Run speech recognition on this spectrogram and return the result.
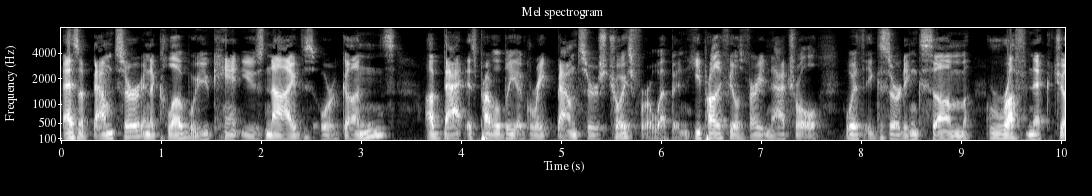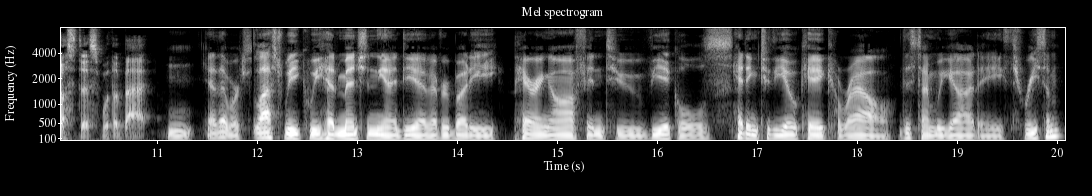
As a bouncer in a club where you can't use knives or guns, a bat is probably a great bouncer's choice for a weapon. He probably feels very natural with exerting some roughneck justice with a bat. Mm, yeah, that works. Last week we had mentioned the idea of everybody pairing off into vehicles heading to the OK Corral. This time we got a threesome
